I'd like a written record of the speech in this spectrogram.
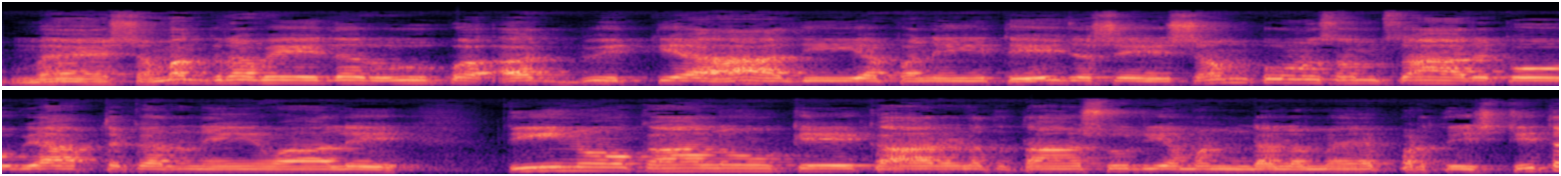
मैं समग्र वेद रूप, अद्वितीय आदि, अपने तेज से संपूर्ण संसार को व्याप्त करने वाले तीनों कालों के कारण तथा सूर्य मंडल में प्रतिष्ठित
